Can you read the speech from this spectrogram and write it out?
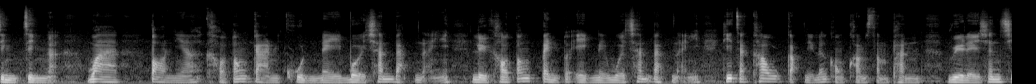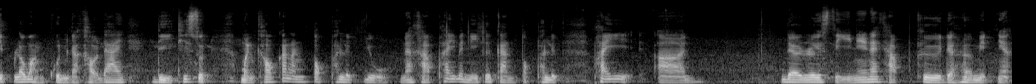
จริงๆอะว่าตอนนี้เขาต้องการคุณในเวอร์ชั่นแบบไหน หรือเขาต้องเป็นตัวเองในเวอร์ชั่นแบบไหน ที่จะเข้ากับในเรื่องของความสัมพันธ์ relationship ระหว่างคุณกับเขาได้ดีที่สุด เหมือนเขากำลังตกผลึกอยู่นะครับไพ่ใบนี้คือการตกผลึกไพ่เดลฤาษีนี่นะครับ คือ the hermit เนี่ย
